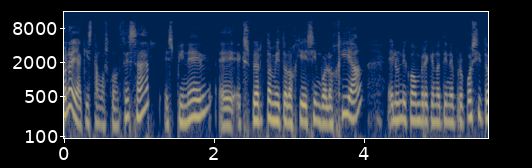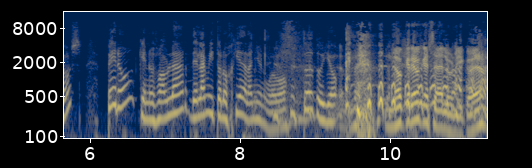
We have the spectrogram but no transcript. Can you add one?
Bueno, y aquí estamos con César Espinel, eh, experto en mitología y simbología, el único hombre que no tiene propósitos, pero que nos va a hablar de la mitología del Año Nuevo. Todo tuyo. No creo que sea el único, ¿eh?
